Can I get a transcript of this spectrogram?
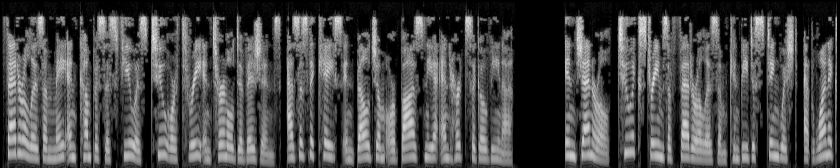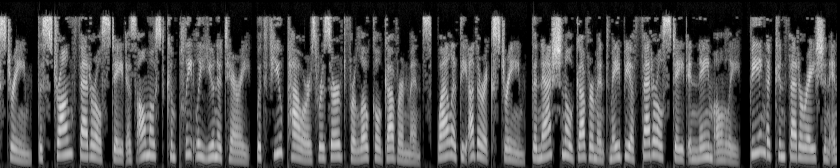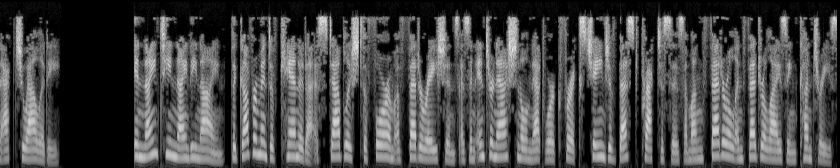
Federalism may encompass as few as two or three internal divisions, as is the case in Belgium or Bosnia and Herzegovina. In general, two extremes of federalism can be distinguished. At one extreme, the strong federal state is almost completely unitary, with few powers reserved for local governments, while at the other extreme, the national government may be a federal state in name only, being a confederation in actuality. In 1999, the Government of Canada established the Forum of Federations as an international network for exchange of best practices among federal and federalizing countries.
